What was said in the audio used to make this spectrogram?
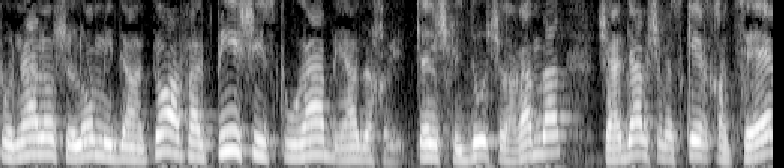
קונה לו שלא מדעתו, אף על פי שהיא זכורה ביד אחרים. כן, יש חידוש של הרמב"ם, שאדם שמשכיר חצר,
